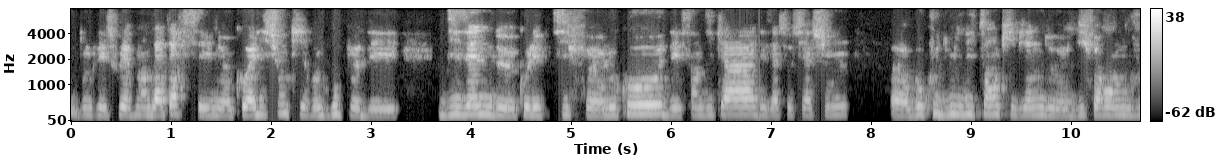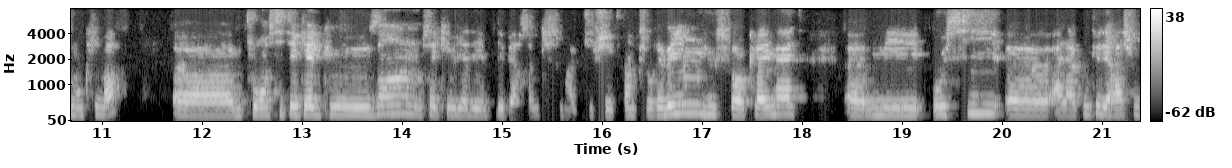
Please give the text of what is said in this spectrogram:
donc les soulèvements de la terre, c'est une coalition qui regroupe des dizaines de collectifs euh, locaux, des syndicats, des associations, beaucoup de militants qui viennent de différents mouvements climat. pour en citer quelques-uns, on sait qu'il y a des, personnes qui sont actives chez Extinction Rebellion, Youth for Climate, mais aussi à la Confédération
